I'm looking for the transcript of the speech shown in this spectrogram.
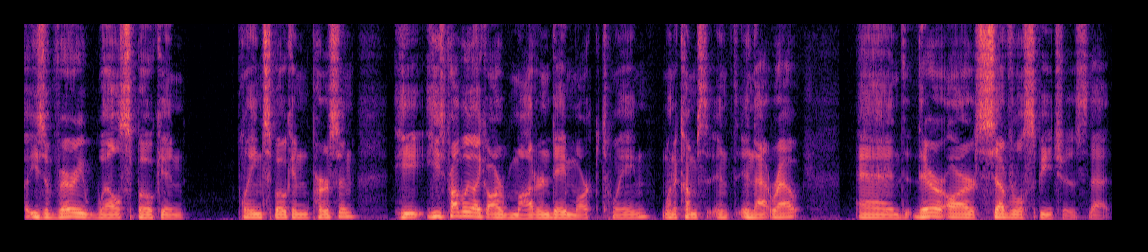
he's a very well spoken, plain spoken person. He he's probably like our modern day Mark Twain when it comes to in, in that route. And there are several speeches that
